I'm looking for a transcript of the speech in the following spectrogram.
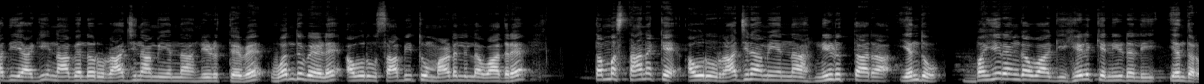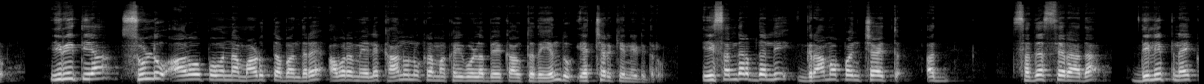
ಆದಿಯಾಗಿ ನಾವೆಲ್ಲರೂ ರಾಜೀನಾಮೆಯನ್ನು ನೀಡುತ್ತೇವೆ. ಒಂದು ವೇಳೆ ಅವರು ಸಾಬೀತು ಮಾಡಲಿಲ್ಲವಾದರೆ ತಮ್ಮ ಸ್ಥಾನಕ್ಕೆ ಅವರು ರಾಜೀನಾಮೆಯನ್ನು ನೀಡುತ್ತಾರಾ ಎಂದು ಬಹಿರಂಗವಾಗಿ ಹೇಳಿಕೆ ನೀಡಲಿ ಎಂದರು. ಈ ರೀತಿಯ ಸುಳ್ಳು ಆರೋಪವನ್ನು ಮಾಡುತ್ತಾ ಬಂದರೆ ಅವರ ಮೇಲೆ ಕಾನೂನು ಕ್ರಮ ಕೈಗೊಳ್ಳಬೇಕಾಗುತ್ತದೆ ಎಂದು ಎಚ್ಚರಿಕೆ ನೀಡಿದರು. ಈ ಸಂದರ್ಭದಲ್ಲಿ ಗ್ರಾಮ ಪಂಚಾಯತ್ ಅದ್, ಸದಸ್ಯರಾದ ದಿಲೀಪ್ ನಾಯ್ಕ್,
